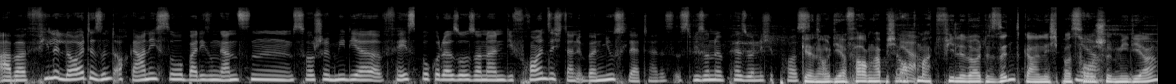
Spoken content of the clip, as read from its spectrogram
Aber viele Leute sind auch gar nicht so bei diesen ganzen Social Media, Facebook oder so, sondern die freuen sich dann über Newsletter. Das ist wie so eine persönliche Post. Genau, die Erfahrung habe ich auch Ja. gemacht. Viele Leute sind gar nicht bei Social Media.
